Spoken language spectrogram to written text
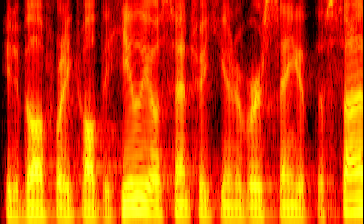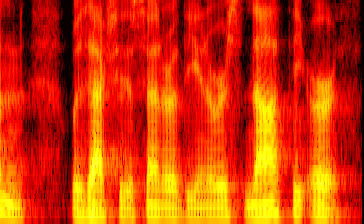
He developed what he called the heliocentric universe, saying that the sun was actually the center of the universe, not the earth.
